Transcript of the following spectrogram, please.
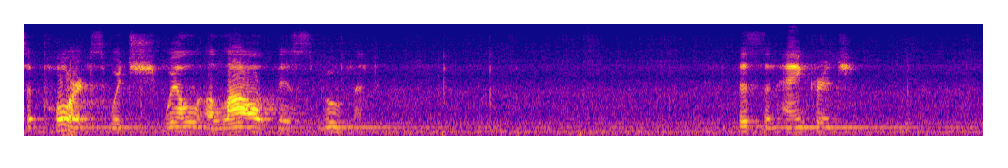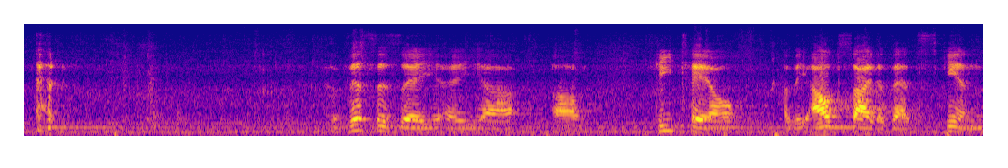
supports which will allow this movement. This is an anchorage. this is a, a uh, uh, detail of the outside of that skin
